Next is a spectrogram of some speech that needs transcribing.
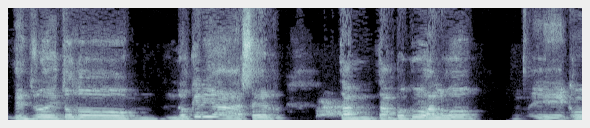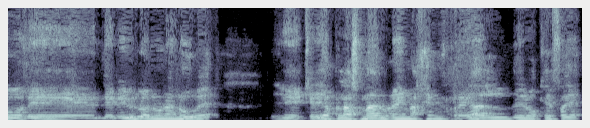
Dentro de todo, no quería ser tampoco algo eh, como de, vivirlo en una nube. Quería plasmar una imagen real de lo que fue,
